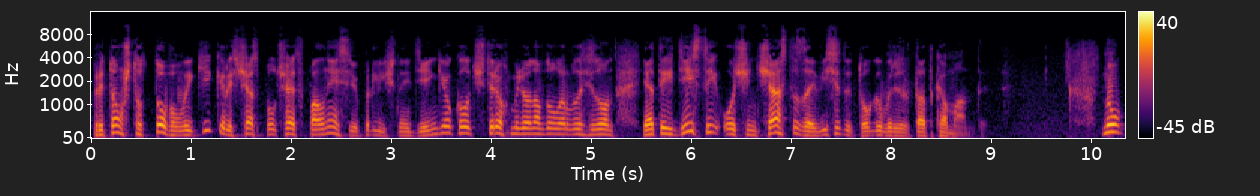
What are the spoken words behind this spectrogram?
При том, что топовые кикеры сейчас получают вполне себе приличные деньги, около 4 миллионов долларов за сезон, и от их действий очень часто зависит итоговый результат команды. Ну,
